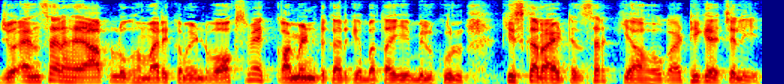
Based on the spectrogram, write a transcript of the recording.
जो आंसर है, आप लोग हमारे कमेंट बॉक्स में कमेंट करके बताइए बिल्कुल, किसका राइट आंसर क्या होगा, ठीक है? चलिए।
